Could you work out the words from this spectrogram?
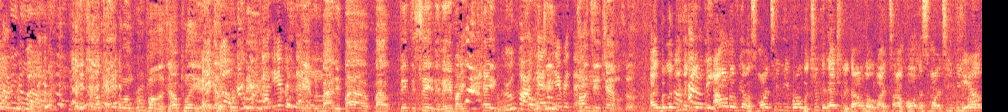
was Like, bro, what you gonna do with this? They sell cable on Groupons. Y'all playing? They got a group deal. got everything. Everybody buy about fifty cents, and everybody get cable. Groupon It's only has 10 everything. It's only ten channels though. Hey, but look, you can I get, don't need I don't know if you have a smart TV, bro, but you can actually download Lifetime on the smart TV, bro,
